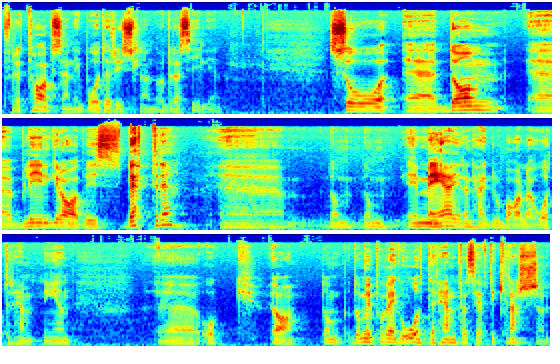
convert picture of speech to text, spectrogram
för ett tag sedan i både Ryssland och Brasilien. Så eh, de eh, blir gradvis bättre. Eh, de, de, är med i den här globala återhämtningen. Eh, och ja, de, de, är på väg att återhämta sig efter kraschen.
